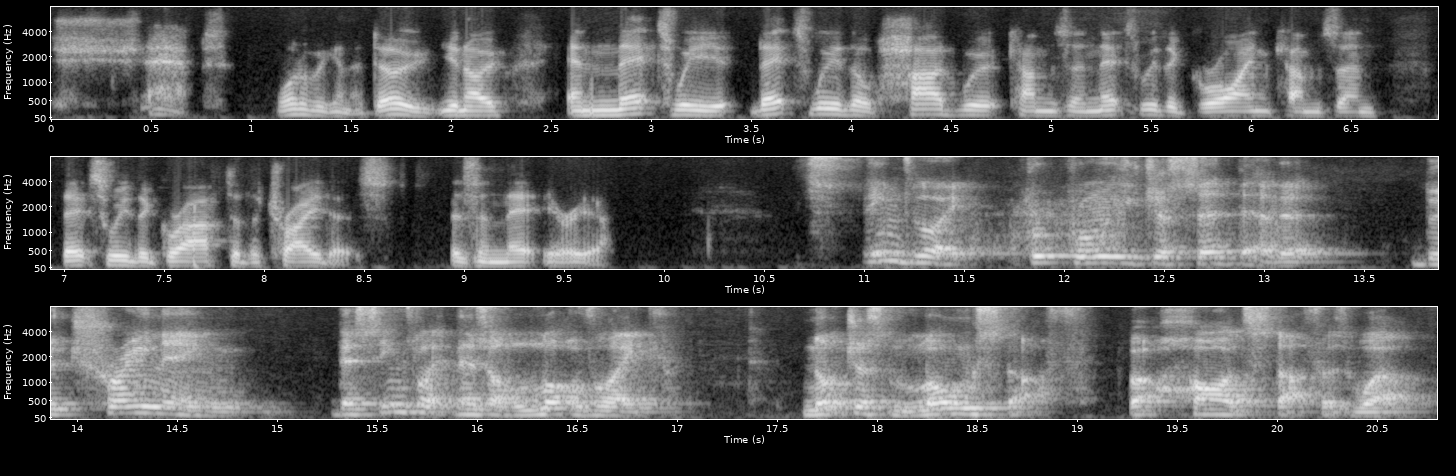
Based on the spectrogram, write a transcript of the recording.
shit, what are we going to do? You know, and that's where that's where the hard work comes in. That's where the grind comes in. That's where the graft of the traders is is in that area. It Seems like from what you've just said there that the training there seems like there's a lot of like not just long stuff but hard stuff as well.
